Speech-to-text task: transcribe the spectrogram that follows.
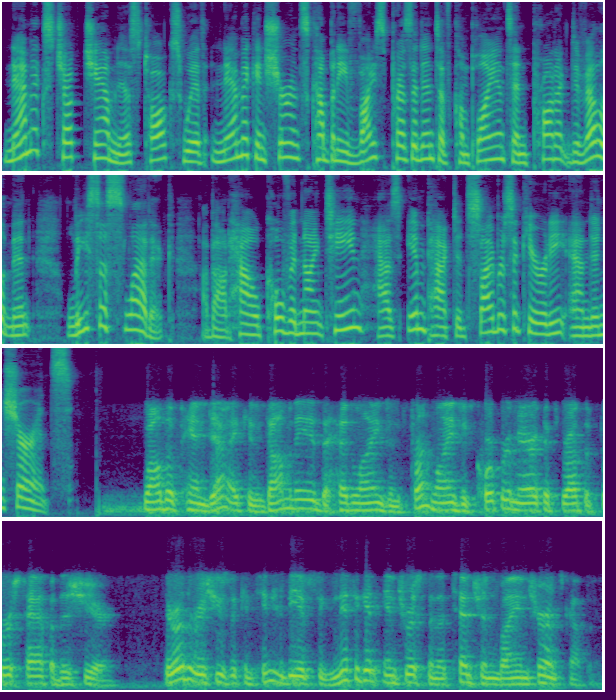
NAMIC's Chuck Chamness talks with NAMIC Insurance Company Vice President of Compliance and Product Development, Lisa Sladek, about how COVID 19 has impacted cybersecurity and insurance. While the pandemic has dominated the headlines and front lines of corporate America throughout the first half of this year, there are other issues that continue to be of significant interest and attention by insurance companies.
